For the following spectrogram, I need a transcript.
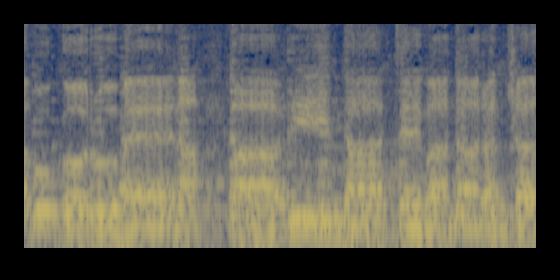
Nabucco rumena, parim datema narancha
